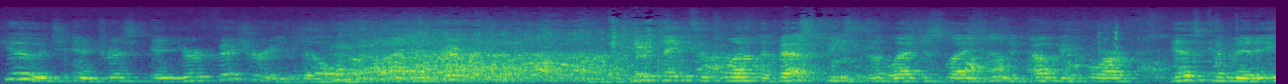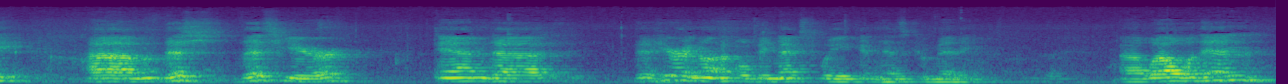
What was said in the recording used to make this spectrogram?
huge interest in your fisheries bill River. he thinks it's one of the best pieces of legislation to come before his committee um, this, this year, and uh, the hearing on it will be next week in his committee. Uh, well, within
